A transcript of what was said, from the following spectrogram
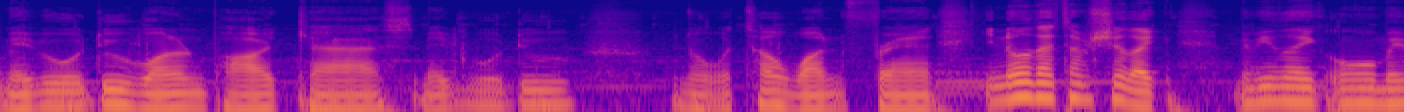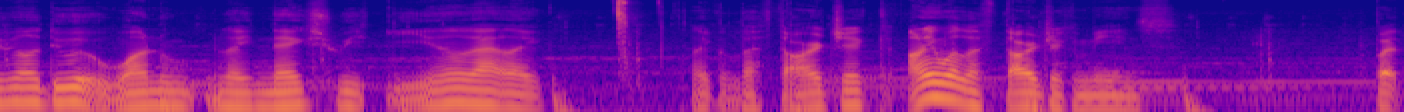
maybe we'll do one podcast maybe we'll do you know we'll tell one friend you know that type of shit like maybe like oh maybe i'll do it one like next week you know that like like lethargic. I don't know what lethargic means, but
